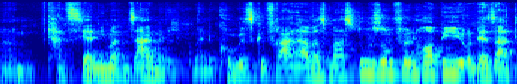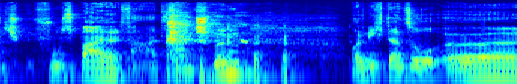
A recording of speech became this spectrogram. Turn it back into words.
Ähm, kannst du ja niemandem sagen, wenn ich meine Kumpels gefragt habe, was machst du so für ein Hobby? Und der sagt, ich spiele Fußball, Fahrradfahren, Schwimmen. und ich dann so, äh,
